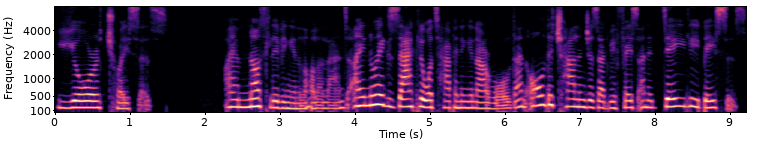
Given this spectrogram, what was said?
your choices. I am not living in La La Land. I know exactly what's happening in our world and all the challenges that we face on a daily basis.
